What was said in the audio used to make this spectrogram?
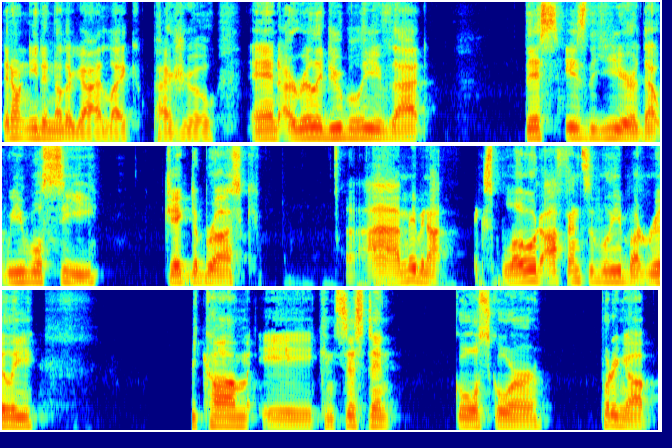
They don't need another guy like Pageau. And I really do believe that this is the year that we will see Jake DeBrusk, uh, maybe not explode offensively, but really become a consistent goal scorer, putting up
